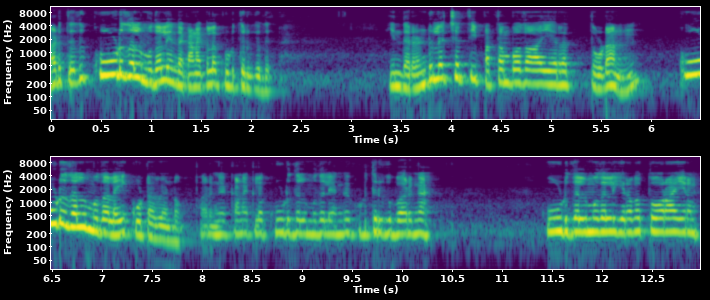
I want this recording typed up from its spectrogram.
அடுத்தது கூடுதல் முதல் இந்த கணக்கில் கொடுத்துருக்குது. இந்த ரெண்டு லட்சத்தி பத்தொம்போதாயிரத்துடன் கூடுதல் முதலை கூட்ட வேண்டும். பாருங்கள் கணக்கில் கூடுதல் முதல் எங்கே கொடுத்துருக்கு பாருங்கள் கூடுதல் முதல் இருபத்தோராயிரம்.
